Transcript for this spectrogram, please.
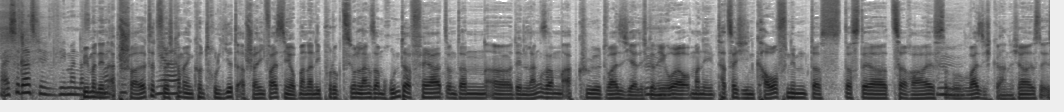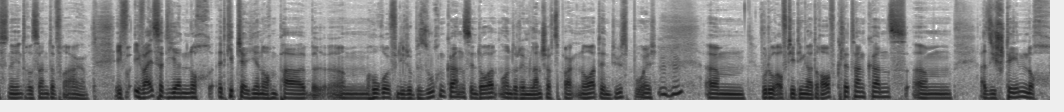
Weißt du das, wie, wie man das Wie man den abschaltet, Ja. vielleicht kann man ihn kontrolliert abschalten. Ich weiß nicht, ob man dann die Produktion langsam runterfährt und dann äh, den langsam abkühlt, weiß ich ehrlich Mhm. gar nicht. Oder ob man ihn tatsächlich in Kauf nimmt, dass, dass der zerreißt, Mhm. aber weiß ich gar nicht. Ja, ist, ist eine interessante Frage. Ich, ich weiß, dass hier noch, es gibt ja hier noch ein paar ähm, Hochöfen, die du besuchen kannst, in Dortmund oder im Landschaftspark Nord in Duisburg, Mhm. ähm, wo du auf die Dinger draufklettern kannst. Ähm, also die stehen noch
